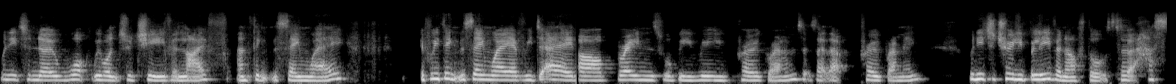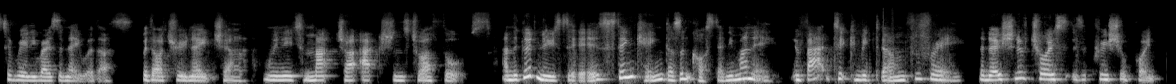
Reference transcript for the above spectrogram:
we need to know what we want to achieve in life and think the same way if we think the same way every day our brains will be reprogrammed it's like that programming we need to truly believe in our thoughts. So it has to really resonate with us, with our true nature. We need to match our actions to our thoughts. And the good news is, thinking doesn't cost any money. In fact, it can be done for free. The notion of choice is a crucial point.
